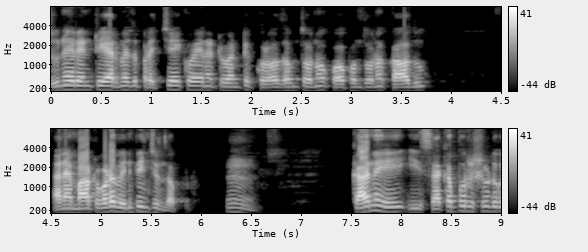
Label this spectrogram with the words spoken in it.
జూనియర్ ఎన్టీఆర్ మీద ప్రత్యేకమైనటువంటి క్రోధంతోనో కోపంతోనో కాదు అనే మాట కూడా వినిపించింది అప్పుడు. కానీ ఈ శకపురుషుడు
